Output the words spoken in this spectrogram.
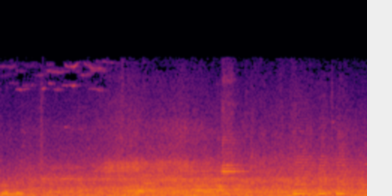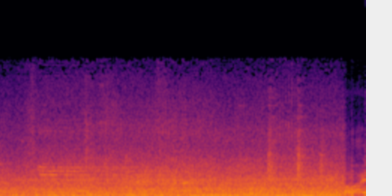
ও ভাই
